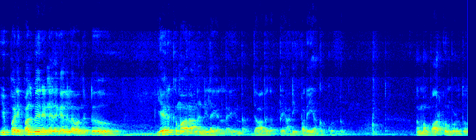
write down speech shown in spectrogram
இப்படி பல்வேறு நிலைகளில் வந்துட்டு ஏறுக்கு மாறான நிலைகளில் இந்த ஜாதகத்தை அடிப்படையாக கொண்டு நம்ம பார்க்கும் பொழுது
